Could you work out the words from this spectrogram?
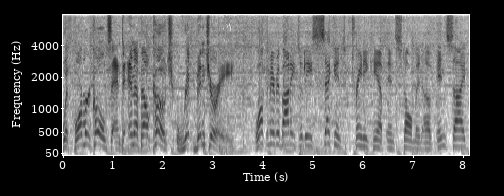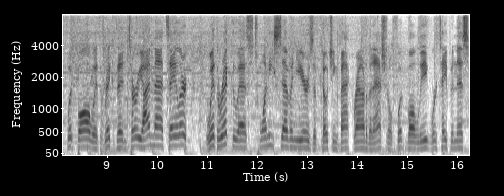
with former Colts and NFL coach Rick Venturi. Welcome, everybody, to the second training camp installment of Inside Football with Rick Venturi. I'm Matt Taylor with Rick, who has 27 years of coaching background in the National Football League. We're taping this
